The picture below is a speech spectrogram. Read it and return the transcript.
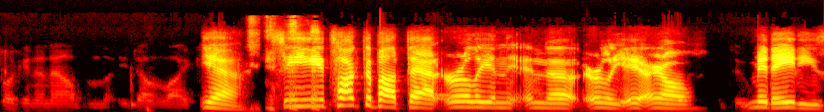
plugging an album that you don't like. Yeah. See, he talked about that early in the in the early you know mid '80s,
